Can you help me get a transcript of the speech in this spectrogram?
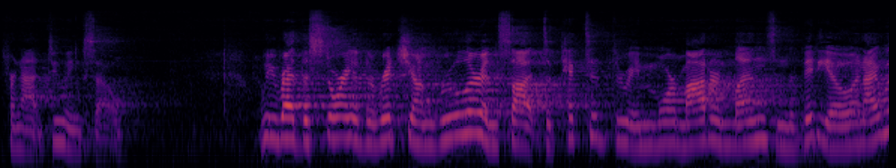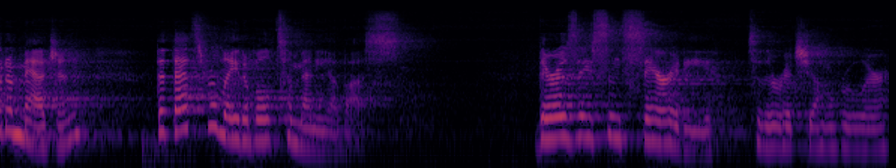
for not doing so. We read the story of the rich young ruler and saw it depicted through a more modern lens in the video, and I would imagine that that's relatable to many of us. There is a sincerity to the rich young ruler.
